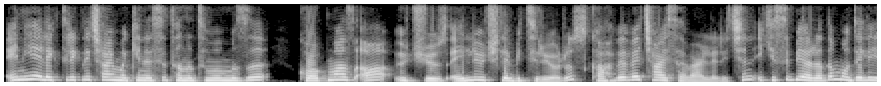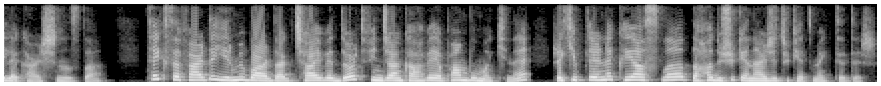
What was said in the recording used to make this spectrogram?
En iyi elektrikli çay makinesi tanıtımımızı Korkmaz A353 ile bitiriyoruz. Kahve ve çay severler için ikisi bir arada modeliyle karşınızda. Tek seferde 20 bardak çay ve 4 fincan kahve yapan bu makine, rakiplerine kıyasla daha düşük enerji tüketmektedir.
